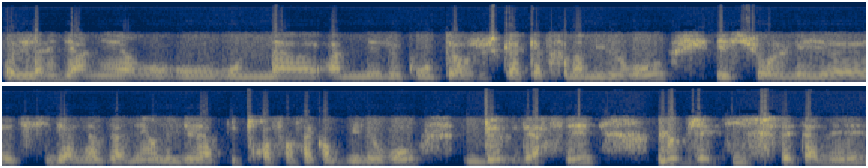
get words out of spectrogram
L'année dernière, on, on, a amené le compteur jusqu'à 80 000 euros et sur les six dernières années, on est déjà à plus de 350 000 euros de versés. L'objectif cette année,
